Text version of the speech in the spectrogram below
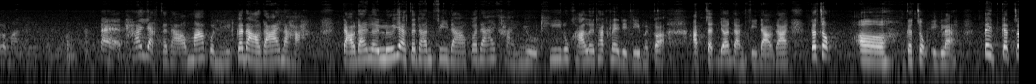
ประมาณนี้ แต่ถ้าอยากจะดาวมากกว่านี้ก็ดาวได้นะคะ ดาวได้เลยหรืออยากจะดันฟรีดาวก็ได้ค่ะอยู่ที่ลูกค้าเลยถ้าเครดิตดีมันก็อัพจัดยอดดันฟรีดาวได้ กระจกเออกระจกอีกแหละ ติดกระจ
